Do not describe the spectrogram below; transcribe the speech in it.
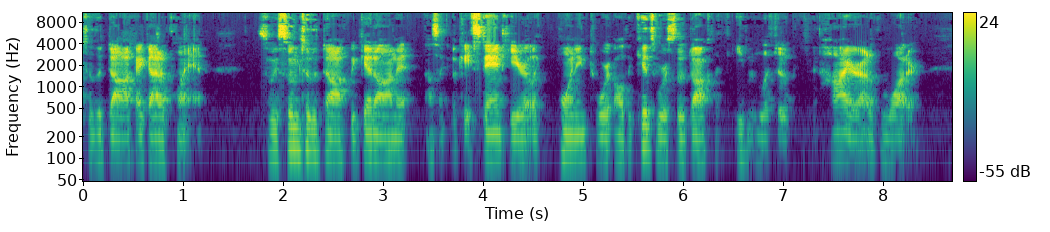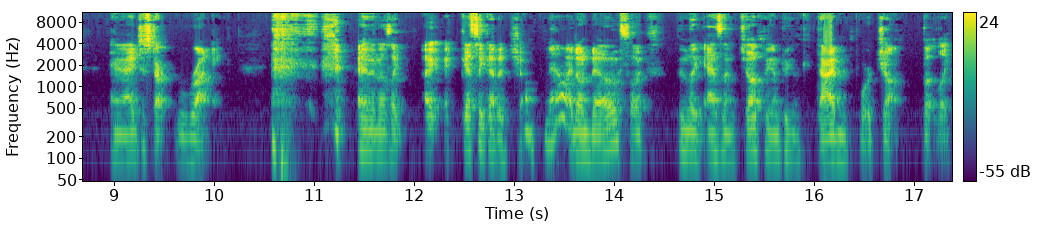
to the dock. I got a plan. So we swim to the dock. We get on it. I was like, okay, stand here, like pointing to where all the kids were. So the dock like even lifted up even higher out of the water, and I just start running. and then I was like, I, I guess I got to jump now. I don't know. So I then like as I'm jumping, I'm doing like a diving board jump, but like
